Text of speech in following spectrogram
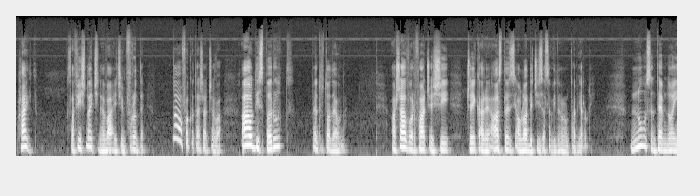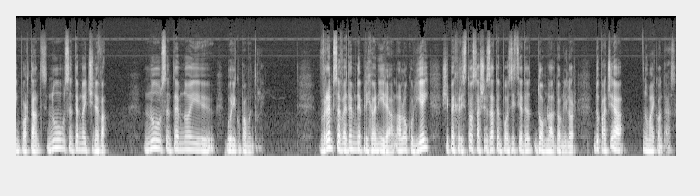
Hai, să fim și noi cineva aici în frunte. Nu au făcut așa ceva au dispărut pentru totdeauna. Așa vor face și cei care astăzi au luat decizia să vină în tabierului. Nu suntem noi importanți, nu suntem noi cineva, nu suntem noi buricul pământului. Vrem să vedem neprihănirea la locul ei și pe Hristos așezat în poziție de domn al domnilor. După aceea nu mai contează.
